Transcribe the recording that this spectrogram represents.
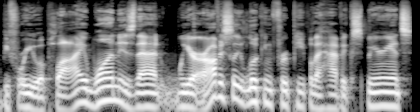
before you apply. One is that we are obviously looking for people that have experience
